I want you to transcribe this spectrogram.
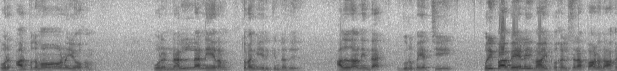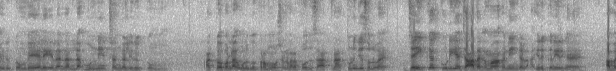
ஒரு அற்புதமான யோகம் ஒரு நல்ல நேரம் துவங்கி இருக்கின்றது. அதுதான் இந்த குரு பெயர்ச்சி குறிப்பாக வேலை வாய்ப்புகள் சிறப்பானதாக இருக்கும் வேலையில் நல்ல முன்னேற்றங்கள் இருக்கும். அக்டோபரில் உங்களுக்கு ப்ரமோஷன் வரப்போகுது சார் நான் துணிஞ்சு சொல்லுவேன் ஜெயிக்கக்கூடிய ஜாதகமாக நீங்கள் இருக்கிறீங்க. அப்போ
